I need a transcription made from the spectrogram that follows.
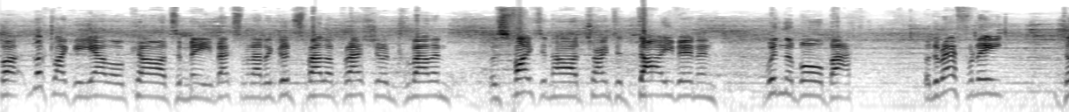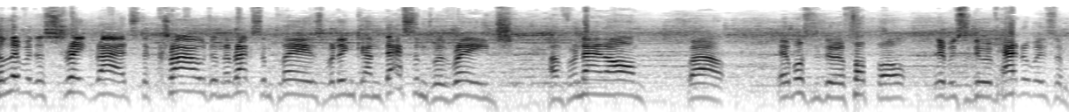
but looked like a yellow card to me. Wrexham had a good spell of pressure, and Llewellyn was fighting hard, trying to dive in and win the ball back. But the referee delivered a straight red. The crowd and the Wrexham players were incandescent with rage. And from then on, well, it wasn't to do with football, it was to do with heroism.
